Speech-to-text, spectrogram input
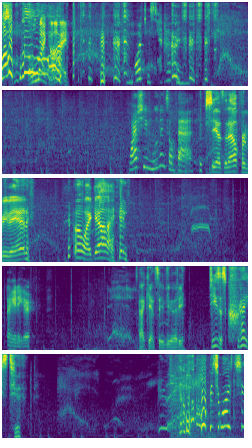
oh, oh, Oh my god! What just happened? Why is she moving so fast? She has it out for me, man. Oh my god. I hate it here. I can't save you, Eddie. Jesus Christ, dude. Why is she?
